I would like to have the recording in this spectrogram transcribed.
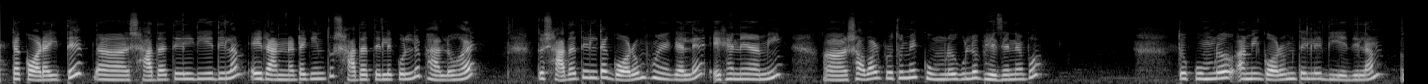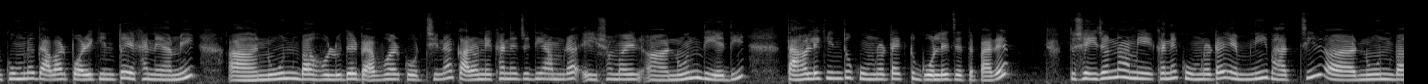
একটা কড়াইতে সাদা তেল দিয়ে দিলাম। এই রান্নাটা কিন্তু সাদা তেলে করলে ভালো হয়। তো সাদা তেলটা গরম হয়ে গেলে এখানে আমি সবার প্রথমে কুমড়োগুলো ভেজে নেব। তো কুমড়ো আমি গরম তেলে দিয়ে দিলাম। কুমড়ো দেওয়ার পরে কিন্তু এখানে আমি নুন বা হলুদের ব্যবহার করছি না। কারণ এখানে যদি আমরা এই সময় নুন দিয়ে দিই, তাহলে কিন্তু কুমড়োটা একটু গলে যেতে পারে। তো সেই জন্য আমি এখানে কুমড়োটা এমনিই ভাজছি নুন বা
